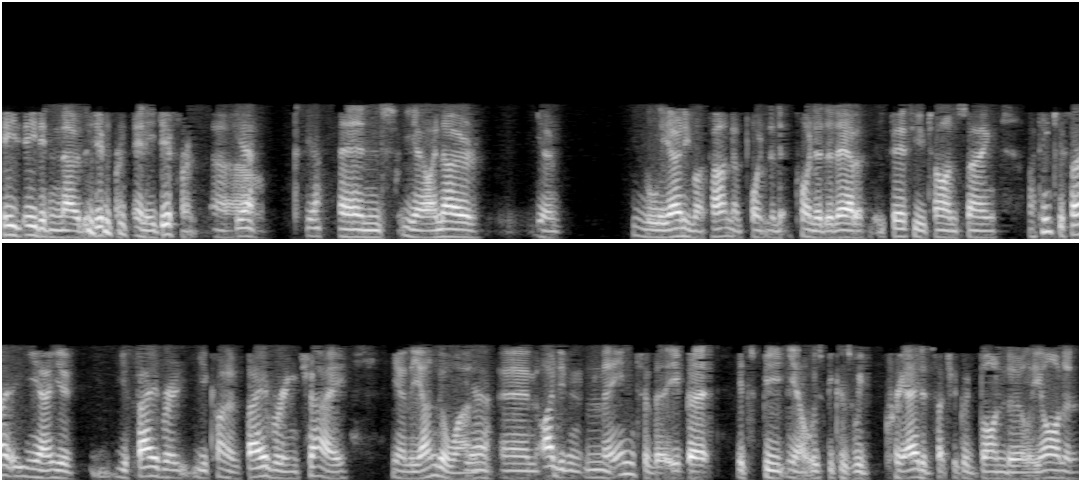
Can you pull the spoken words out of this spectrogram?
he he didn't know the different any different. Um, Yeah. Yeah. And you know, I know, you know, Leonie, my partner, pointed it, pointed it out a fair few times, saying, "I think you fa- you know you you favour you're kind of favouring Che, you know, the younger one." Yeah. And I didn't Mm. mean to be, but it's be you know it was because we created such a good bond early on, and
